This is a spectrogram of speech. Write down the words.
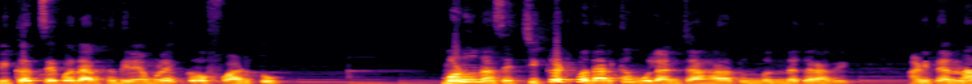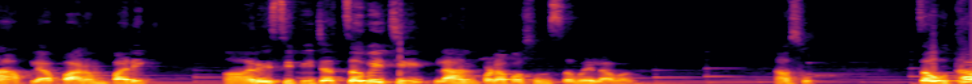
विकतचे पदार्थ दिल्यामुळे कफ वाढतो. म्हणून असे चिकट पदार्थ मुलांच्या आहारातून बंद करावे आणि त्यांना आपल्या पारंपरिक रेसिपीच्या चवीची लहानपणापासून सवय लावावी. असो. चौथा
